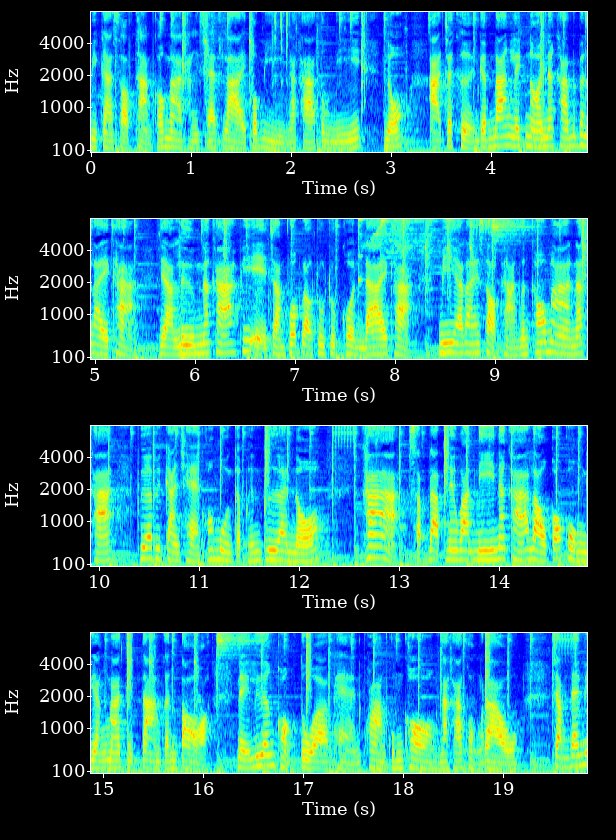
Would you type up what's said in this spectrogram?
มีการสอบถามเข้ามาทางแชทไลน์ก็มีนะคะ ตรงนี้เนาะอาจจะเขินกันบ้างเล็กน้อยนะคะ ไม่เป็นไรค่ะ อย่าลืมนะคะพี่เอ๋จำพวกเราทุกๆ คนได้ค่ะ มีอะไรสอบถามกันเข้ามานะคะ เพื่อเป็นการแชร์ข้อมูลกับเพื่อนๆเนาะ ค่ะสำหรับในวันนี้นะคะ เราก็คงยังมาติดตามกันต่อ ในเรื่องของตัวแผนความคุ้มครองนะคะของเราจำได้ไหม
